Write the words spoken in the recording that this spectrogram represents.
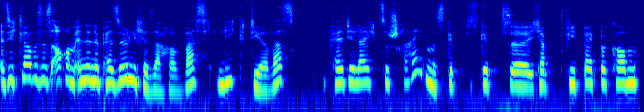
also ich glaube, es ist auch am Ende eine persönliche Sache. Was liegt dir? Was fällt dir leicht zu schreiben? Es gibt, es gibt, äh, ich habe Feedback bekommen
